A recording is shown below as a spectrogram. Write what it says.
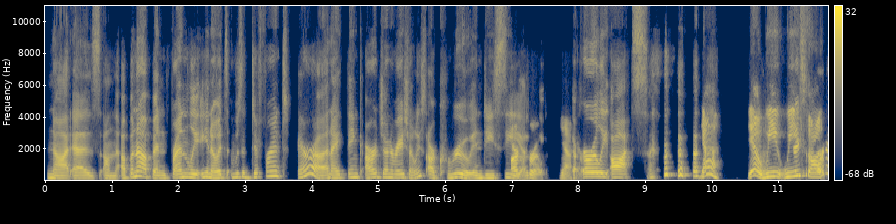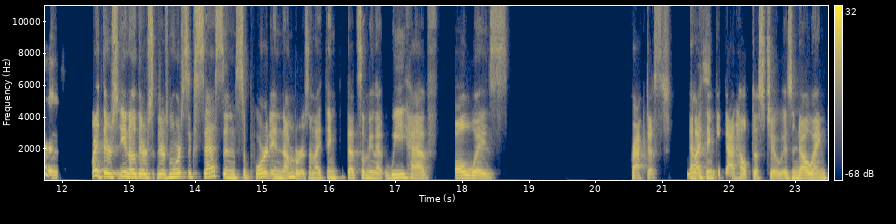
not as on the up and up and friendly, you know, it was a different era. And I think our generation, at least our crew in DC, our crew, yeah, the early aughts, yeah, yeah we we thought right there's you know there's there's more success and support in numbers and i think that's something that we have always practiced yes. and i think that that helped us too is knowing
